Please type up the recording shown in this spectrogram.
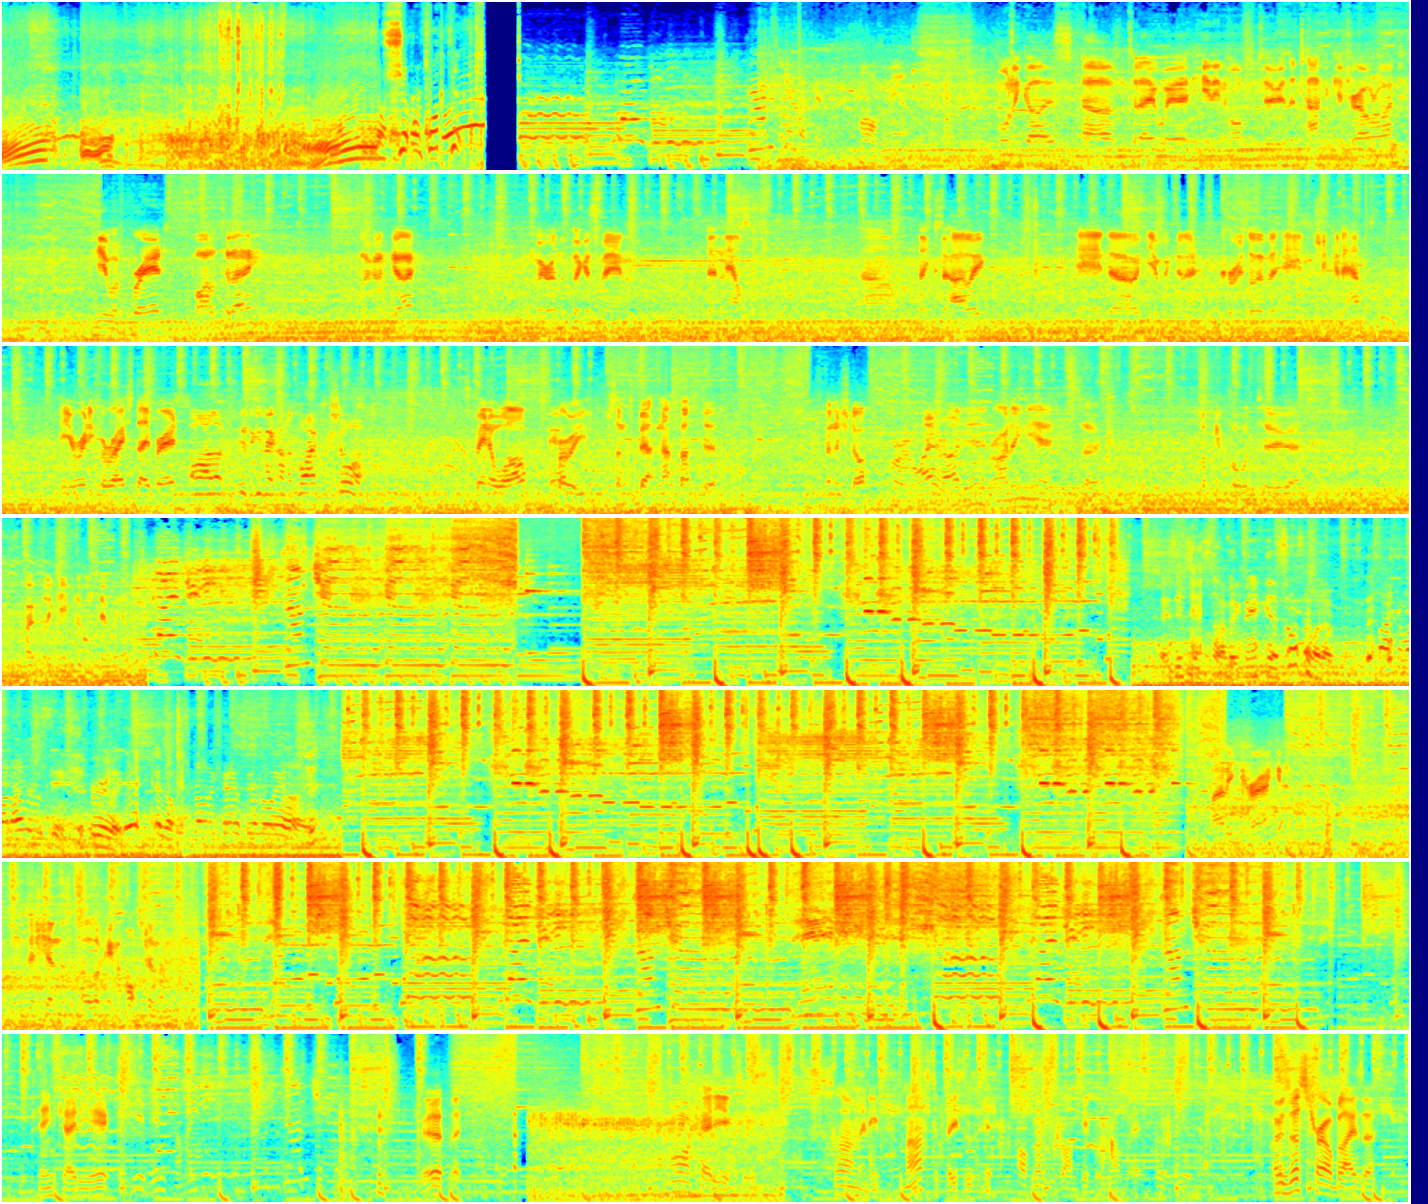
Shit, my foot. Morning guys, um, today we're heading off to the Takaka Trail Ride. Here with Brad, pilot today. Look at him go. We're in the biggest van in Nelson. Um, thanks to Ali. And uh, yeah, we're gonna cruise over and check it out. Are you ready for race day, Brad? Oh, look, it's good to get back on the bike for sure. It's been a while, probably since about Nutbuster finished off For a way ride, yeah. riding, yeah. So looking forward to uh, hopefully keeping it on two wheels. Is it just a big neck? Of course I would have. Fucking 100%. Really? Yeah, and smelling the KFC on the way home. KDX. Hear them coming. Perfect. More KDXs. So many masterpieces here. Oh, blinkers on, that. Who's this trailblazer?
